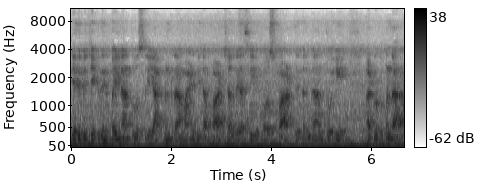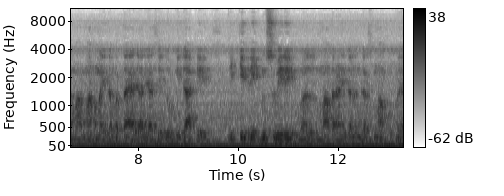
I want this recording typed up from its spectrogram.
ਜਿਹਦੇ ਵਿੱਚ ਇੱਕ ਦਿਨ ਪਹਿਲਾਂ ਤੋਂ ਸ੍ਰੀ ਆਖੰਡ ਰਾਮਾਇਣ ਜੀ ਦਾ ਪਾਠ ਚੱਲ ਰਿਹਾ ਸੀ, ਉਸ ਪਾਠ ਦੇ ਦਰਮਿਆਨ ਤੋਂ ਹੀ ਅਟੁੱਟ ਭੰਡਾਰਾ ਮਾਂ ਮਹਾਮਾਈ ਦਾ ਵਰਤਾਇਆ ਜਾ ਰਿਹਾ ਸੀ, ਜੋ ਕਿ ਜਾ ਕੇ 21 ਤਰੀਕ ਨੂੰ ਸਵੇਰੇ ਮਾਤਾ ਰਾਣੀ ਦਾ ਲੰਗਰ ਸਮਾਪਤ ਹੋਇਆ।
